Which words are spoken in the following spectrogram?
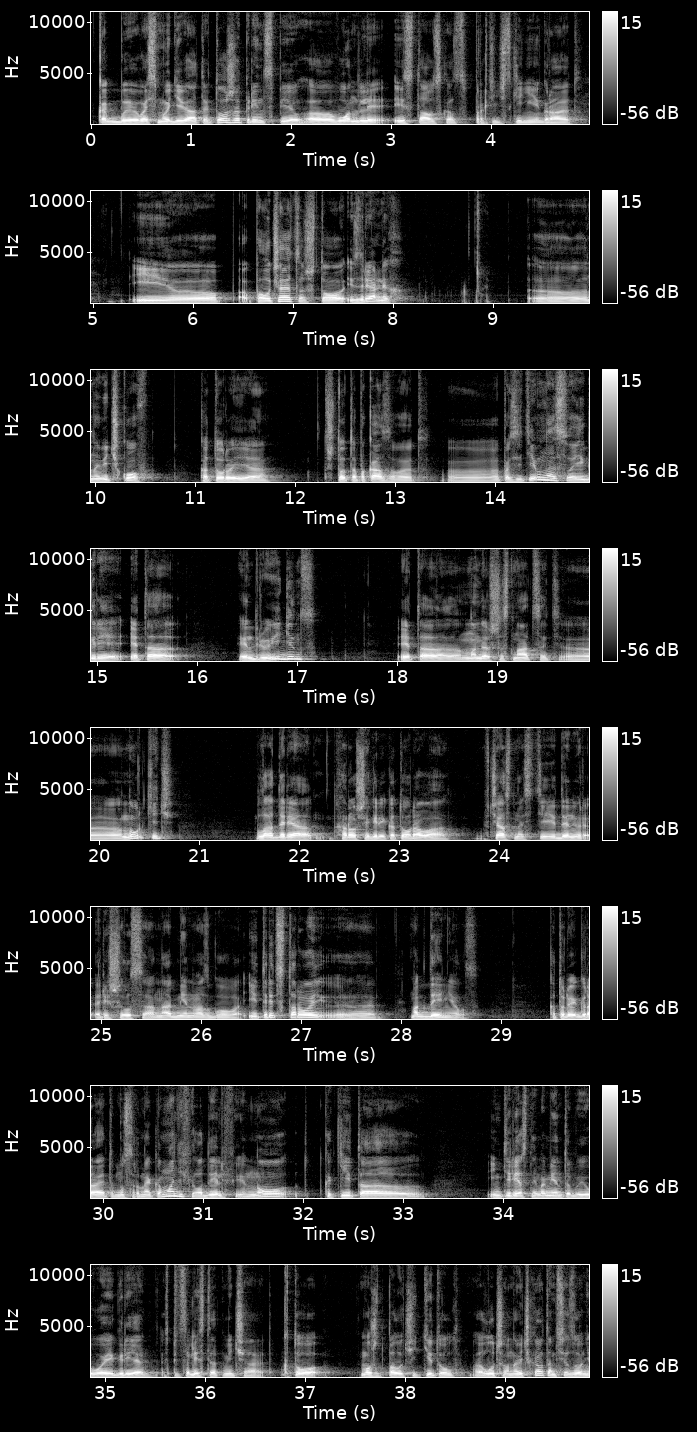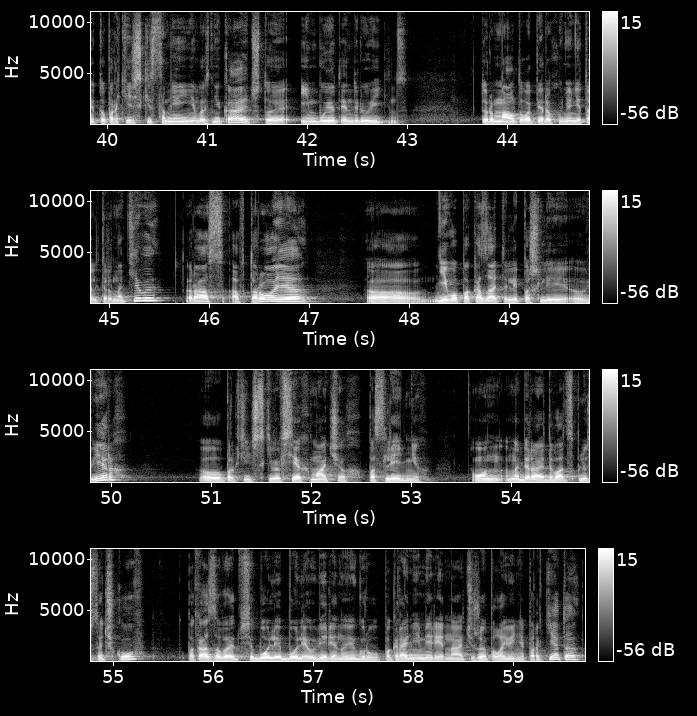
как бы восьмой, девятый тоже, в принципе, э, Вонли и Стаускас практически не играют. И э, получается, что из реальных новичков, которые что-то показывают позитивное в своей игре, это Эндрю Иггинс, это номер 16 Нуркич, благодаря хорошей игре которого, в частности, Денвер решился на обмен мозгова. И 32-й Макдэниелс, который играет в мусорной команде Филадельфии, но какие-то интересные моменты в его игре специалисты отмечают. Кто может получить титул лучшего новичка в этом сезоне, то практически сомнений не возникает, что им будет Эндрю Уиггинс. Который, мало того, во-первых, у него нет альтернативы, раз, а второе, э, его показатели пошли вверх, э, практически во всех матчах последних он набирает 20 плюс очков, показывает все более и более уверенную игру, по крайней мере, на чужой половине паркета.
